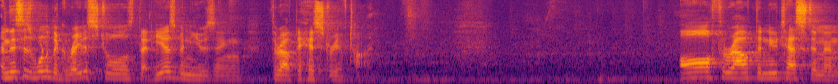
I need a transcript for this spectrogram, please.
And this is one of the greatest tools that he has been using throughout the history of time. All throughout the New Testament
